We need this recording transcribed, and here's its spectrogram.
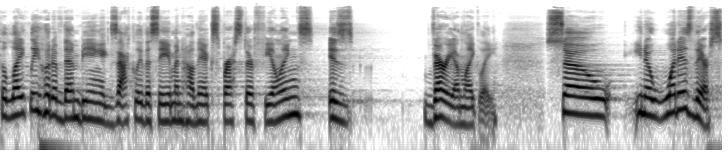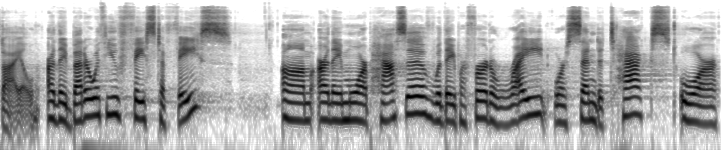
the likelihood of them being exactly the same in how they express their feelings is very unlikely. So, you know, what is their style? Are they better with you face to face? Are they more passive? Would they prefer to write or send a text? Or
